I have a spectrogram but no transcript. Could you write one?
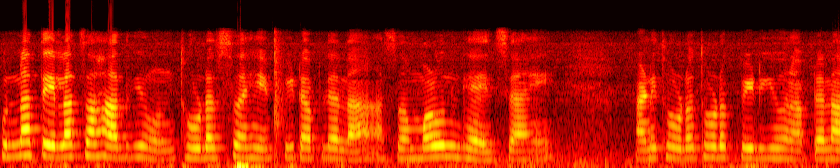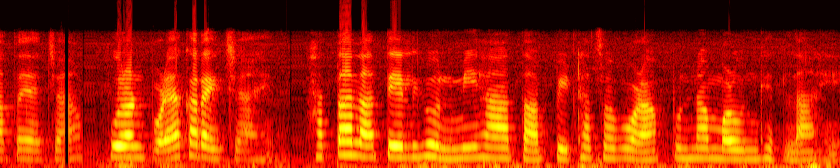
पुन्हा तेलाचा हात घेऊन थोडंसं हे पीठ आपल्याला असं मळून घ्यायचं आहे आणि थोडं थोडं पीठ घेऊन आपल्याला आता याच्या पुरणपोळ्या करायच्या आहेत. हाताला तेल घेऊन मी हा आता पिठाचा गोळा पुन्हा मळून घेतला आहे.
